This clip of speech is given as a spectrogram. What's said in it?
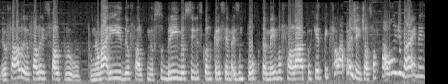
Eu falo, eu falo isso, falo pro, pro meu marido, eu falo pro meu sobrinho, meus filhos quando crescer mais um pouco também vou falar, porque tem que falar pra gente, ó, só fala onde vai, né?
